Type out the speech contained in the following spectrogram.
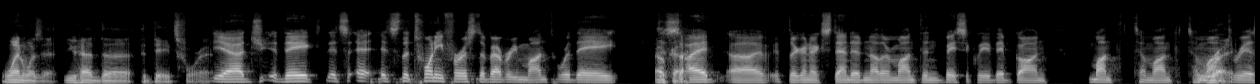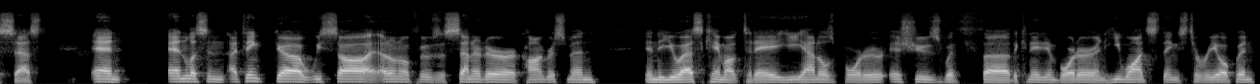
when was it? You had the the dates for it. Yeah, they it's it's the 21st of every month where they Okay. decide uh, if they're going to extend it another month, and basically they've gone month to month to month Right. reassessed. And and listen, I think uh, we saw I don't know if it was a senator or a congressman in the U.S. came out today. He handles border issues with uh, the Canadian border, and he wants things to reopen.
